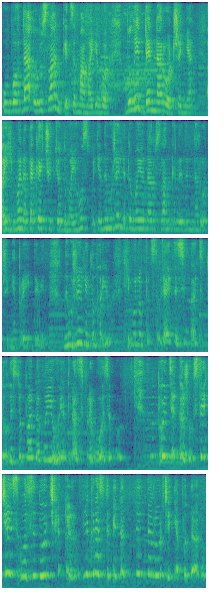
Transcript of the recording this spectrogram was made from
у Богда, у Русланки, це мама його, були б день народження. А в мене таке чуття, думаю, господі, неужелі, думаю, на Русланки не день народження прийде він? Неужелі, думаю, і воно, представляєте, 17 листопада ми його якраз привозимо. Ну, доця, кажу, зустрічай свого синочка, кажу, якраз тобі на день народження подарок.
